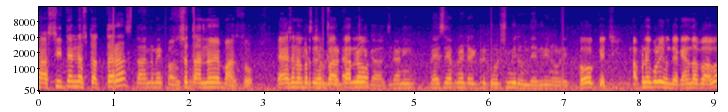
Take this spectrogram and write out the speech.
88377 97500 97500 ਇਸ ਨੰਬਰ ਤੇ ਸੰਪਰਕ ਕਰ ਲਓ। ਵੈਸੇ ਆਪਣੇ ਟਰੈਕਟਰ ਕੋਰਸ਼ਮੀਰ ਹੁੰਦੇ ਵੀਰੇ ਨੌਲੇਜ ਓਕੇ ਜੀ। ਆਪਣੇ ਕੋਲੇ ਹੁੰਦੇ ਕਹਿਣ ਦਾ ਭਾਵ।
